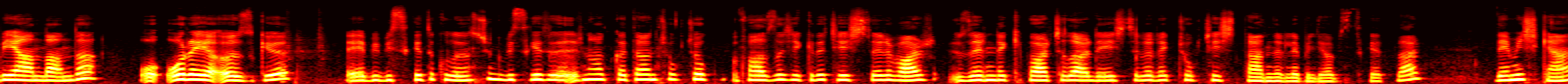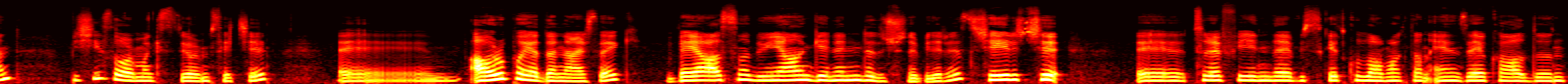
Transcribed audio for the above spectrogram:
bir yandan da o, oraya özgü e, bir bisikleti kullanıyorsun. Çünkü bisikletlerin hakikaten çok çok fazla şekilde çeşitleri var. Üzerindeki parçalar değiştirilerek çok çeşitlendirilebiliyor bisikletler. Demişken bir şey sormak istiyorum Seçil. E, Avrupa'ya dönersek veya aslında dünyanın genelini de düşünebiliriz. Şehir içi e, trafiğinde bisiklet kullanmaktan en zevk aldığın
